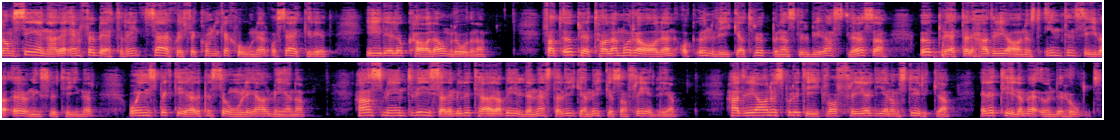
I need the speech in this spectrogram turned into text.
De senare en förbättring särskilt för kommunikationer och säkerhet i de lokala områdena. För att upprätthålla moralen och undvika att trupperna skulle bli rastlösa upprättade Hadrianus intensiva övningsrutiner och inspekterade personligen arméerna. Hans mynt visade militära bilder nästan lika mycket som fredliga. Hadrianus politik var fred genom styrka eller till och med under hot.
